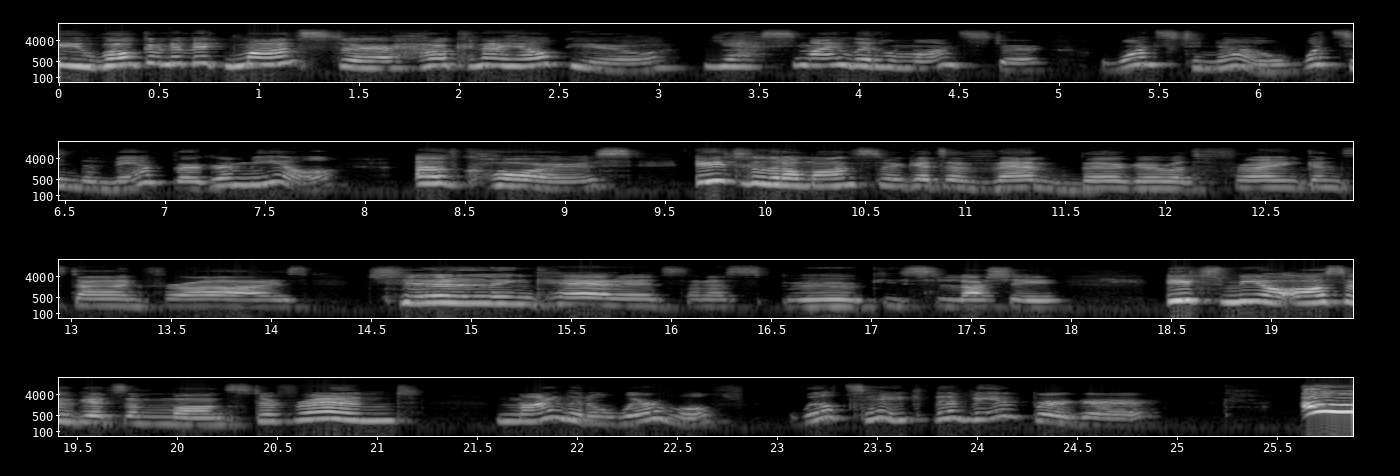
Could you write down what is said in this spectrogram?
Hi, welcome to McMonster. How can I help you? Yes, my little monster wants to know what's in the Vamp Burger meal. Of course. Each little monster gets a vamp burger with Frankenstein fries, chilling carrots, and a spooky slushy. Each meal also gets a monster friend. My little werewolf will take the Vamp Burger. Oh!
